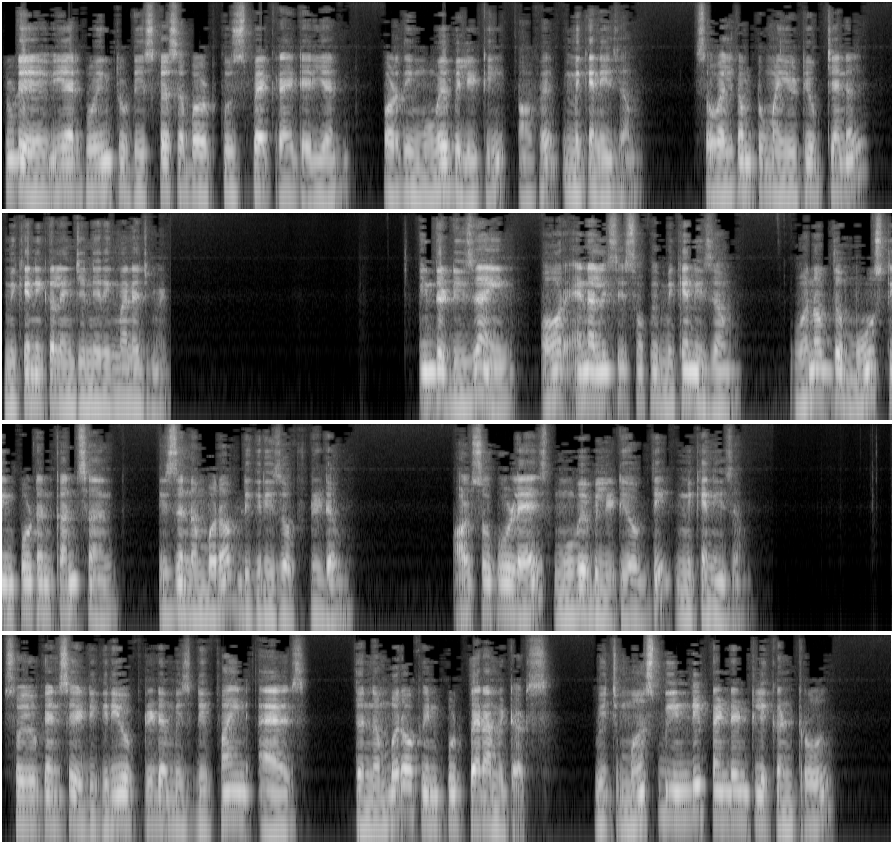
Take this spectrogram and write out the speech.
Today we are going to discuss about Kutzbach criterion for the movability of a mechanism. So welcome to my YouTube channel Mechanical Engineering Management. In the design or analysis of a mechanism, one of the most important concern is the number of degrees of freedom, also called as movability of the mechanism. So you can say degree of freedom is defined as the number of input parameters which must be independently controlled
